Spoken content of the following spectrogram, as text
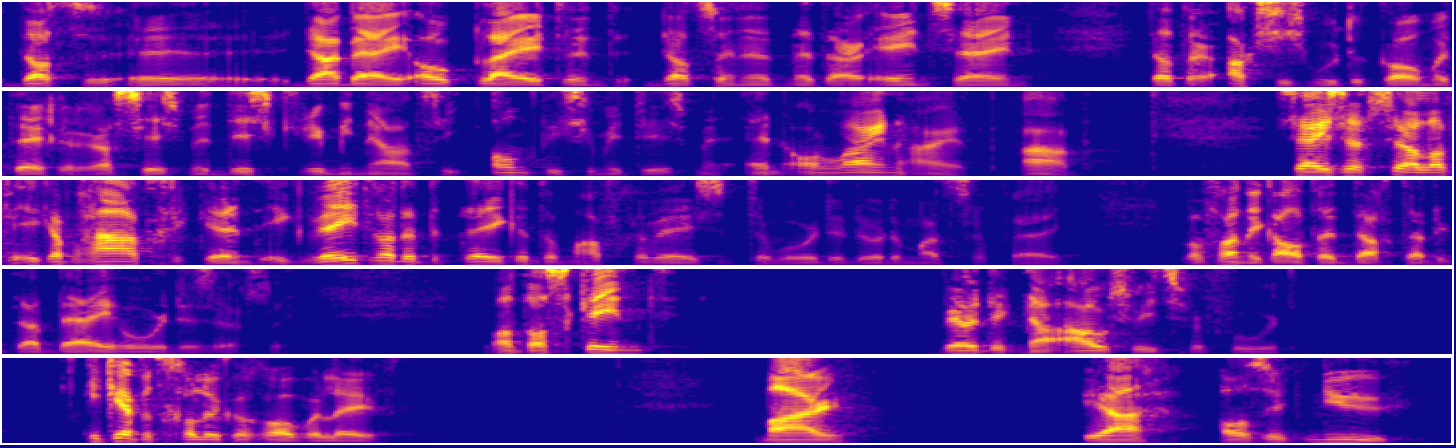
dat, uh, daarbij ook pleitend dat ze het met haar eens zijn dat er acties moeten komen tegen racisme, discriminatie, antisemitisme en online haat. Zij zegt zelf, ik heb haat gekend, ik weet wat het betekent om afgewezen te worden door de maatschappij. Waarvan ik altijd dacht dat ik daarbij hoorde, zegt ze. Want als kind werd ik naar Auschwitz vervoerd. Ik heb het gelukkig overleefd. Maar ja, als ik nu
